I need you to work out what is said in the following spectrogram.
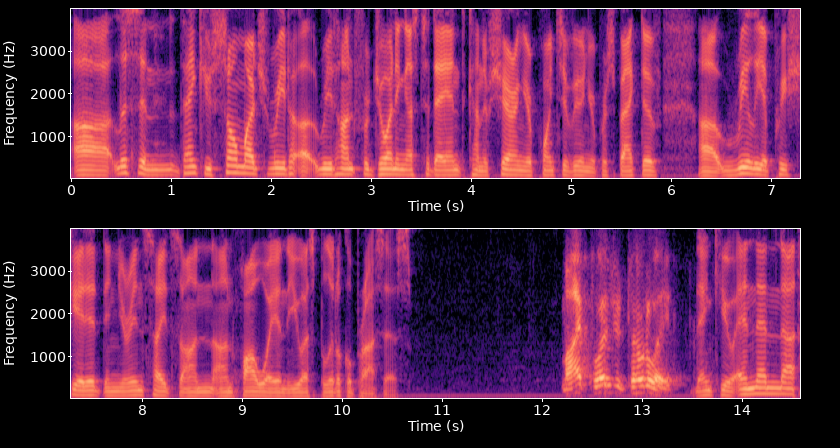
Uh, listen, thank you so much, Reed, uh, Reed Hundt, for joining us today and kind of sharing your points of view and your perspective. Uh, really appreciate it and your insights on, on Huawei and the U.S. political process. My pleasure, totally. Thank you. And then uh,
